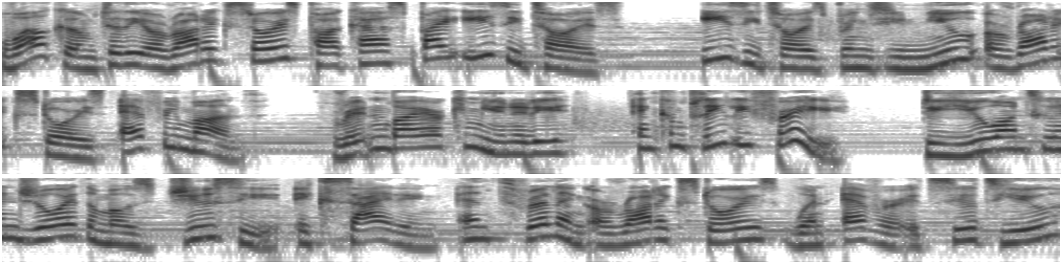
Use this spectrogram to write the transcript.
Welcome to the Erotic Stories podcast by EasyToys. Easy Toys brings you new erotic stories every month, written by our community and completely free. Do you want to enjoy the most juicy, exciting, and thrilling erotic stories whenever it suits you?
